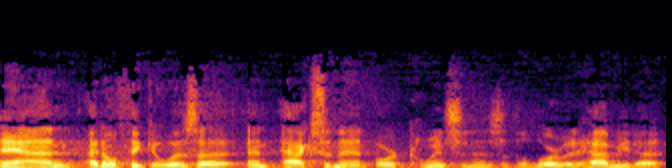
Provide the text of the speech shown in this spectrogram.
And I don't think it was a, an accident or coincidence that the Lord would have me to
